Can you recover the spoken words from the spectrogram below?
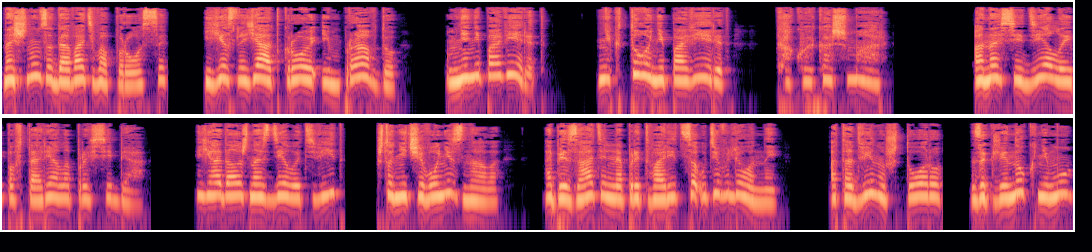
начнут задавать вопросы, и если я открою им правду, мне не поверят. Никто не поверит. Какой кошмар! Она сидела и повторяла про себя. Я должна сделать вид, что ничего не знала, обязательно притвориться удивленной. Отодвину штору, загляну к нему,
